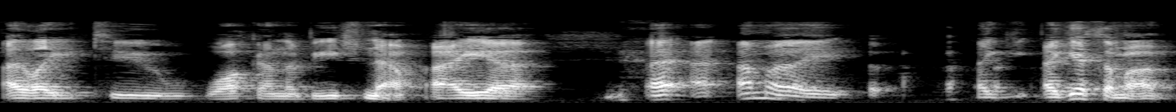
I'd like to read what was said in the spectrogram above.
I like to walk on the beach. No, I, uh, I, am a, I, I guess I'm a,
